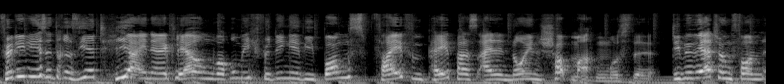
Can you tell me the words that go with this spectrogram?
Für die, die es interessiert, hier eine Erklärung, warum ich für Dinge wie Bongs, Pfeifen, Papers einen neuen Shop machen musste. Die Bewertung von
